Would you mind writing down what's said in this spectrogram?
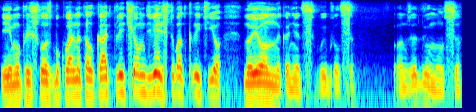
и ему пришлось буквально толкать плечом дверь, чтобы открыть ее. Но и он, наконец, выбрался. Он задумался,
